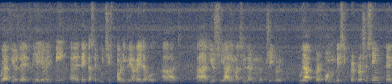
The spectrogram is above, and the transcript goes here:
We have used the PAMAP uh, dataset, which is publicly available at uh, UCI Machine Learning Repository. We have performed basic preprocessing, then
